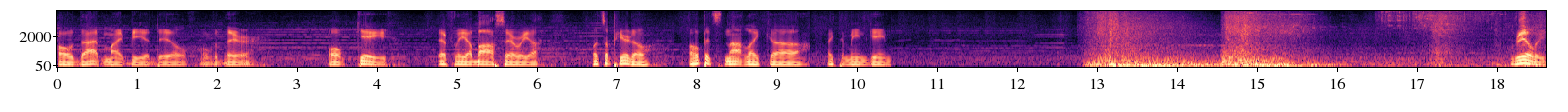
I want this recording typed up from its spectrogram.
Oh, that might be a deal over there. Okay. Definitely a boss area. What's up here, though? I hope it's not like, uh... Like the main game. Really?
